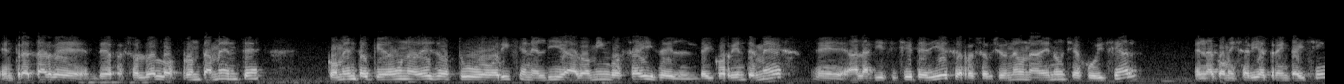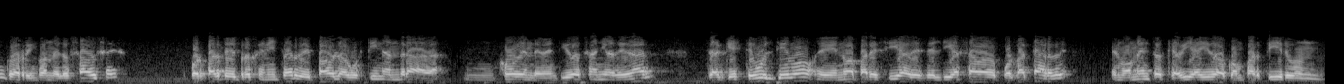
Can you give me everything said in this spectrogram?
en tratar de, de resolverlos prontamente. Comento que uno de ellos tuvo origen el día domingo 6 del, del corriente mes. Eh, a las 17.10 se recepcionó una denuncia judicial en la comisaría 35 de Rincón de los Sauces por parte del progenitor de Pablo Agustín Andrada, un joven de 22 años de edad, ya que este último eh, no aparecía desde el día sábado por la tarde, en momentos que había ido a compartir un-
